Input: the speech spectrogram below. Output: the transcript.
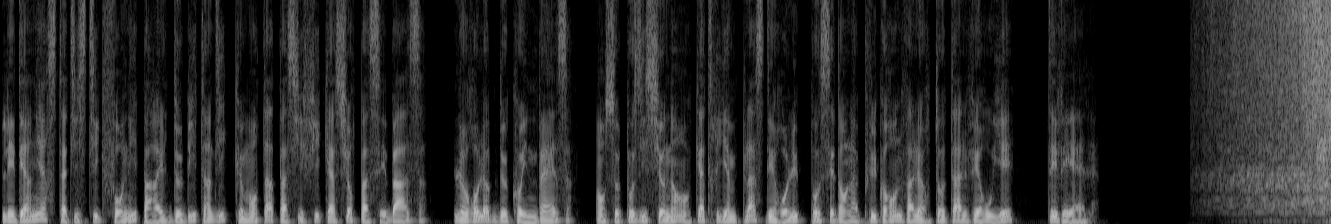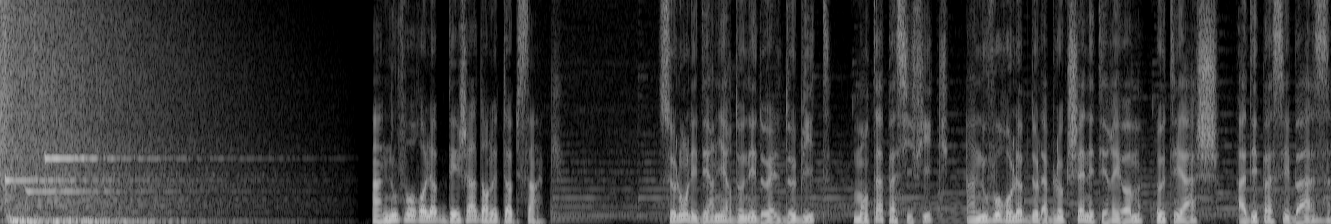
Les dernières statistiques fournies par L2Bit indiquent que Manta Pacific a surpassé Base, le roll-up de Coinbase, en se positionnant en quatrième place des roll possédant la plus grande valeur totale verrouillée, TVL. Un nouveau roll déjà dans le top 5. Selon les dernières données de L2Bit, Manta Pacific, un nouveau roll de la blockchain Ethereum, ETH, a dépassé Base,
